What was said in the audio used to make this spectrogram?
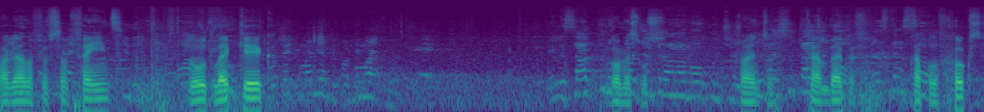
Vaganov with some feints, good leg kick. Gomez was trying to come back with a couple of hooks.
